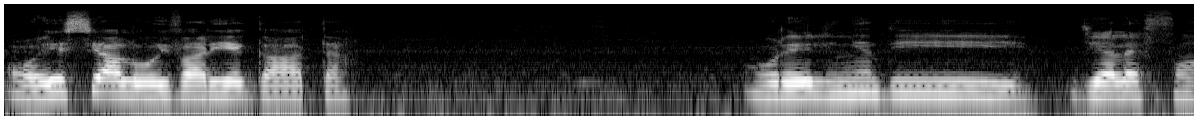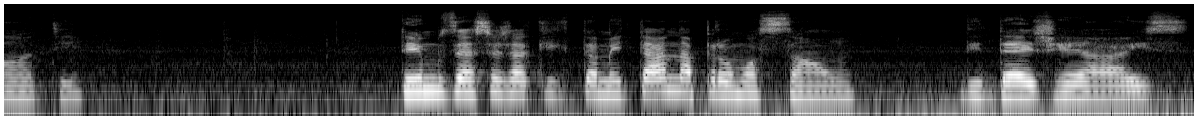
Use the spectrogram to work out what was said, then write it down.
Ó, esse aloe variegata. Orelhinha de, de elefante. Temos essa aqui que também tá na promoção de 10 reais.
